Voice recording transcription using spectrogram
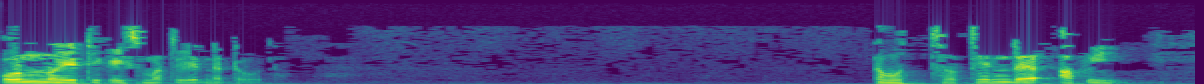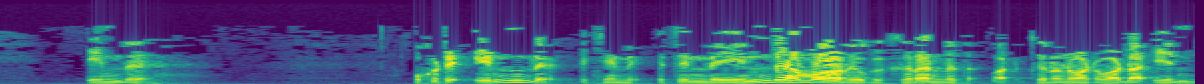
ඔන්න ඔය ටික ඉස්මතු වෙන්නට ඕනේ. නමුත් තෙන්ද අපි එන්න ඔකට එන්න ඒ කියන්නේ එතෙන්ද එන්න අමාරුයක කරන්න කරනවට වඩා එන්න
